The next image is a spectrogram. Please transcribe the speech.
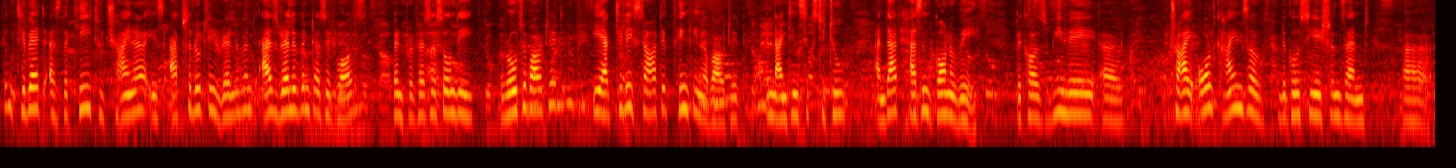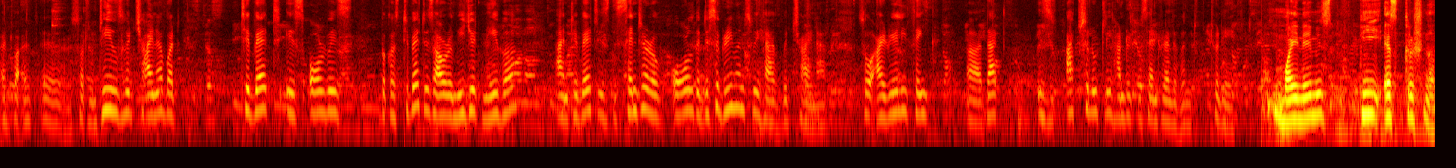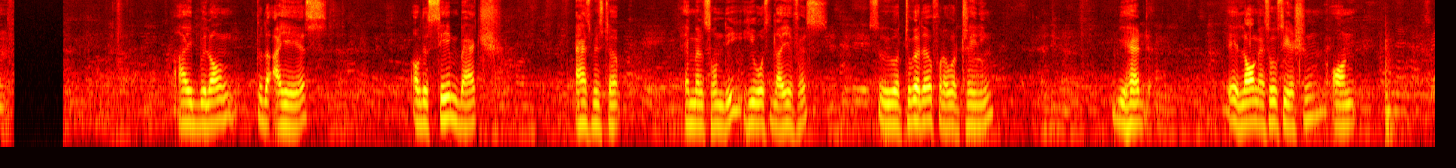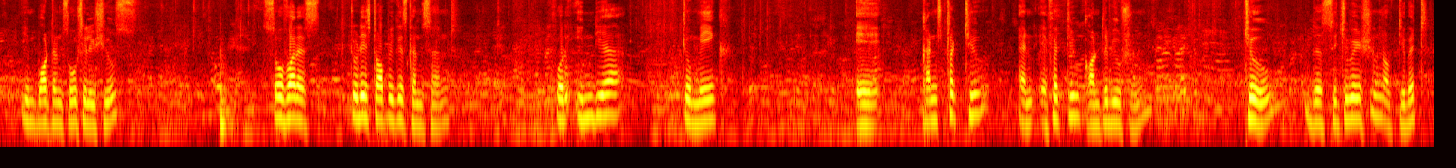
I think Tibet as the key to China is absolutely relevant, as relevant as it was when Professor Sondhi wrote about it. He actually started thinking about it in 1962, and that hasn't gone away because we may uh, try all kinds of negotiations and uh, uh, sort of deals with China, but Tibet is always because Tibet is our immediate neighbor and Tibet is the center of all the disagreements we have with China. So I really think uh, that is absolutely 100% relevant today. My name is P.S. Krishnan. I belong to the IAS of the same batch as Mr. M.L. Sondhi. He was in the IFS. So we were together for our training. We had a long association on important social issues. So far as today's topic is concerned, for India to make a constructive and effective contribution to the situation of Tibet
